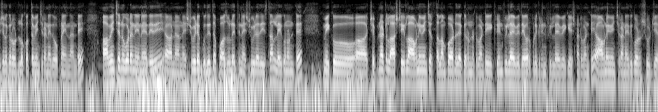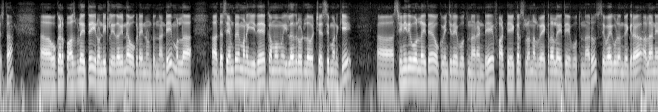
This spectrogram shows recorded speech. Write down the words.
కోచిలక రోడ్లో కొత్త వెంచర్ అనేది ఓపెన్ అయిందండి. ఆ వెంచర్ను కూడా నేను అనేది నా నెక్స్ట్ వీడియో కుదిరితే పాజిబుల్ అయితే నెక్స్ట్ వీడియో తీస్తాను. లేకుంటే మీకు చెప్పినట్టు లాస్ట్ ఇయర్లో ఆవని వెంచర్ తలంపాడు దగ్గర ఉన్నటువంటి green field highway Devarapalli green field హైవేకి వేసినటువంటి ఆవని వెంచర్ అనేది కూడా షూట్ చేస్తా. ఒకవేళ పాసిబుల్ అయితే ఈ రెండిట్లో ఏదైనా ఒకటైనా ఉంటుందండి. మళ్ళీ అట్ ద సేమ్ టైం మనకి ఇదే ఖమ్మం ఇల్లందు రోడ్లో వచ్చేసి మనకి శ్రీనిధి వాళ్ళు అయితే ఒక వెంచర్ అయిపోతున్నారండి. ఫార్టీ ఏకర్స్లో నలభై ఎకరాలు అయితే అయిపోతున్నారు. శివాయిగూడెం దగ్గర అలానే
